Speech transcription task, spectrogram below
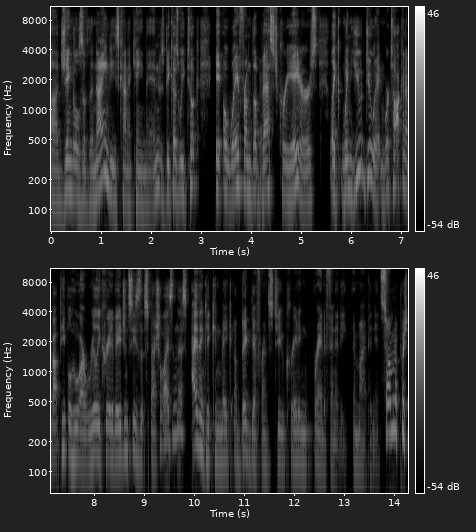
uh, jingles of the 90s kind of came in was because we took it away from the best creators like when you do it and we're talking about people who are really creative agencies that specialize in this i think it can make a big difference to creating brand affinity in my opinion So I'm going to push.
